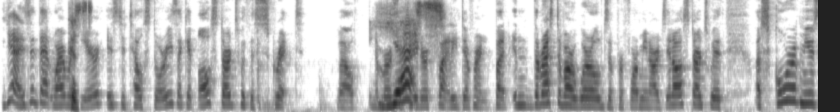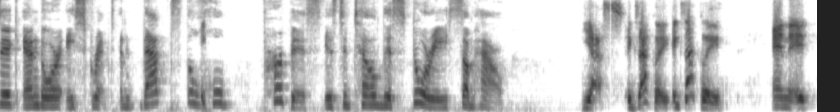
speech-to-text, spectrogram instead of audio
Yeah, isn't that why we're here is to tell stories? Like it all starts with a script. Well, immersive Yes. theater is slightly different, but in the rest of our worlds of performing arts, it all starts with a score of music and or a script, and that's the whole purpose is to tell this story somehow. Yes, exactly, exactly. And it,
